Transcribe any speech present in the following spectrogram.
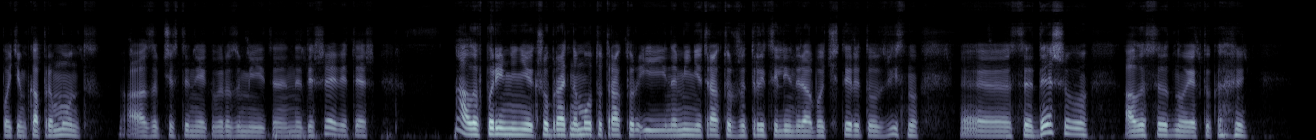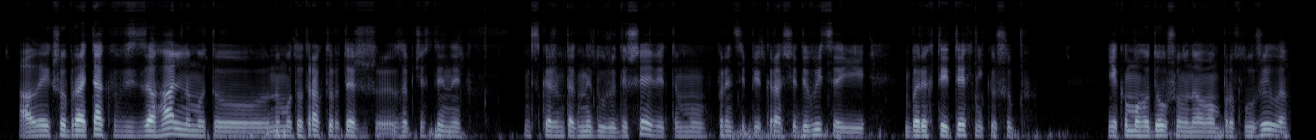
потім капремонт, а запчастини, як ви розумієте, не дешеві теж. Але в порівнянні, якщо брати на мототрактор і на міні-трактор вже 3 циліндри або 4, то звісно це дешево, але все одно, як то кажуть. Але якщо брати так в загальному, то на мототрактор теж е, запчастини, скажімо так, не дуже дешеві, тому в принципі краще дивитися і берегти техніку, щоб якомога довше вона вам прослужила,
